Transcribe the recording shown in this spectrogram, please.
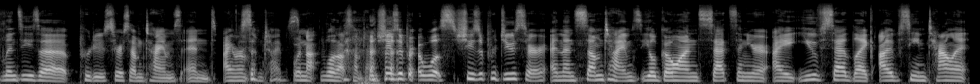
Lindsay's a producer sometimes and I remember sometimes. well not well not sometimes. She's a well she's a producer and then sometimes you'll go on sets and you're I you've said like I've seen talent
